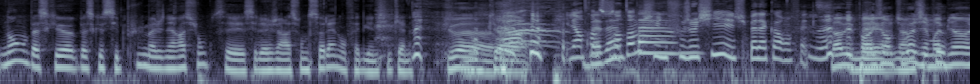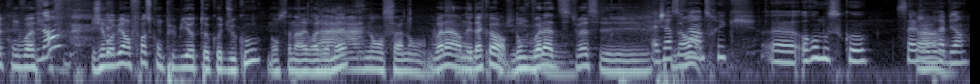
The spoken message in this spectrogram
non parce que parce que c'est plus ma génération, c'est c'est la génération de Solène en fait Genshiken. Tu vois. Donc, euh, euh, Il est en train de sous-entendre que je suis une Fujoshi et je suis pas d'accord en fait. Non mais par Mais, exemple, mais tu vois, j'aimerais bien qu'on voit. Non J'aimerais bien en France qu'on publie Otokojuku. Bon, ça n'arrivera jamais. Ah non ça non. Voilà, Ça, on est d'accord. Donc voilà, tu vois, c'est. Ah, J'ai retrouvé Non. un truc, euh, Oromusuko. Ça, Ah. j'aimerais bien.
